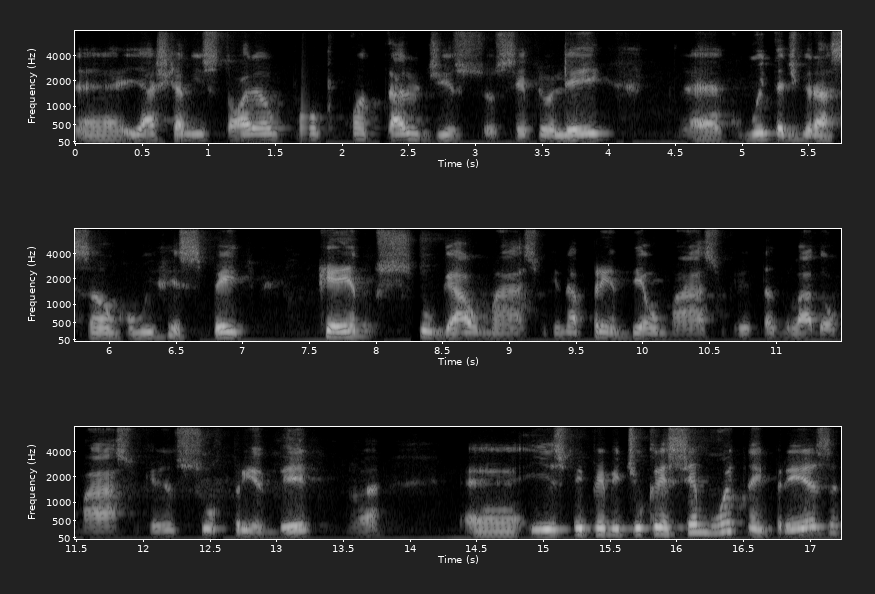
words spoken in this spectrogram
É, e acho que a minha história é um pouco o contrário disso. Eu sempre olhei é, com muita admiração, com muito respeito, querendo sugar ao máximo, querendo aprender ao máximo, querendo estar do lado ao máximo, querendo surpreender. É? É, e isso me permitiu crescer muito na empresa,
